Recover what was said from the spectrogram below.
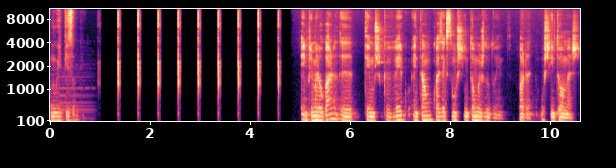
no episódio. Em primeiro lugar, uh, temos que ver então quais é são os sintomas do doente. Ora, os sintomas,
